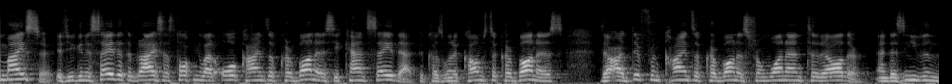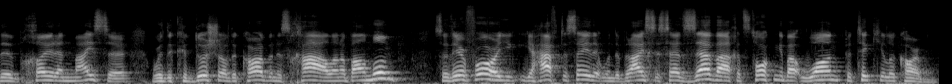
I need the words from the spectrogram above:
meiser. If you're going to say that the Braisa is talking about all kinds of karbonis, you can't say that because when it comes to karbonis, there are different kinds of karbonis from one end to the other, and there's even the b'choyer and meiser where the kedusha of the carbon is chal and a balmum. So therefore, you, you have to say that when the Braisa says zevach, it's talking about one particular carbon.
